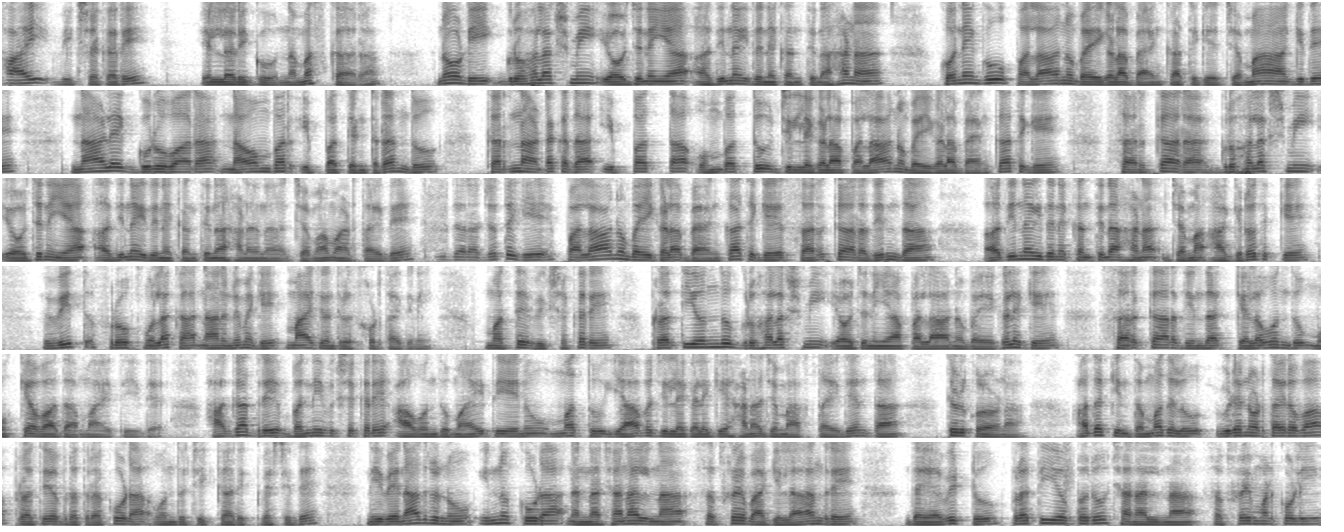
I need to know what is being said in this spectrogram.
Hi ವೀಕ್ಷಕರೇ, ಎಲ್ಲರಿಗೂ ನಮಸ್ಕಾರ. ನೋಡಿ, ಗೃಹಲಕ್ಷ್ಮಿ ಯೋಜನೆಯ ಹದಿನೈದನೇ ಕಂತಿನ ಹಣ ಕೊನೆಗೂ ಫಲಾನುಭವಿಗಳ ಬ್ಯಾಂಕ್ ಖಾತೆಗೆ ಜಮಾ ಆಗಿದೆ. ನಾಳೆ ಗುರುವಾರ ನವೆಂಬರ್ ಇಪ್ಪತ್ತೆಂಟರಂದು ಕರ್ನಾಟಕದ ಇಪ್ಪತ್ತ ಒಂಬತ್ತು ಜಿಲ್ಲೆಗಳ ಫಲಾನುಭವಿಗಳ ಬ್ಯಾಂಕ್ ಖಾತೆಗೆ ಸರ್ಕಾರ ಗೃಹಲಕ್ಷ್ಮಿ ಯೋಜನೆಯ ಹದಿನೈದನೇ ಕಂತಿನ ಹಣನ ಜಮಾ ಮಾಡ್ತಾ ಇದೆ. ಇದರ ಜೊತೆಗೆ ಫಲಾನುಭವಿಗಳ ಬ್ಯಾಂಕ್ ಖಾತೆಗೆ ಸರ್ಕಾರದಿಂದ ಹದಿನೈದನೇ ಕಂತಿನ ಹಣ ಜಮಾ ಆಗಿರೋದಕ್ಕೆ ವಿತ್ ಪ್ರೂಫ್ ಮೂಲಕ ನಾನು ನಿಮಗೆ ಮಾಹಿತಿಯನ್ನು ತಿಳಿಸ್ಕೊಡ್ತಾ ಇದ್ದೀನಿ. ಮತ್ತು ವೀಕ್ಷಕರೇ, ಪ್ರತಿಯೊಂದು ಗೃಹಲಕ್ಷ್ಮಿ ಯೋಜನೆಯ ಫಲಾನುಭವಿಗಳಿಗೆ ಸರ್ಕಾರದಿಂದ ಕೆಲವೊಂದು ಮುಖ್ಯವಾದ ಮಾಹಿತಿ ಇದೆ. ಹಾಗಾದರೆ ಬನ್ನಿ ವೀಕ್ಷಕರೇ, ಆ ಒಂದು ಮಾಹಿತಿ ಏನು ಮತ್ತು ಯಾವ ಜಿಲ್ಲೆಗಳಿಗೆ ಹಣ ಜಮಾ ಆಗ್ತಾ ಇದೆ ಅಂತ ತಿಳ್ಕೊಳ್ಳೋಣ. ಅದಕ್ಕಿಂತ ಮೊದಲು ವಿಡಿಯೋ ನೋಡ್ತಾ ಇರುವ ಪ್ರತಿಯೊಬ್ಬರ ಹತ್ರ ಕೂಡ ಒಂದು ಚಿಕ್ಕ ರಿಕ್ವೆಸ್ಟ್ ಇದೆ. ನೀವೇನಾದ್ರೂ ಇನ್ನೂ ಕೂಡ ನನ್ನ ಚಾನಲ್ನ ಸಬ್ಸ್ಕ್ರೈಬ್ ಆಗಿಲ್ಲ ಅಂದರೆ ದಯವಿಟ್ಟು ಪ್ರತಿಯೊಬ್ಬರು ಚಾನಲ್ನ ಸಬ್ಸ್ಕ್ರೈಬ್ ಮಾಡ್ಕೊಳ್ಳಿ.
